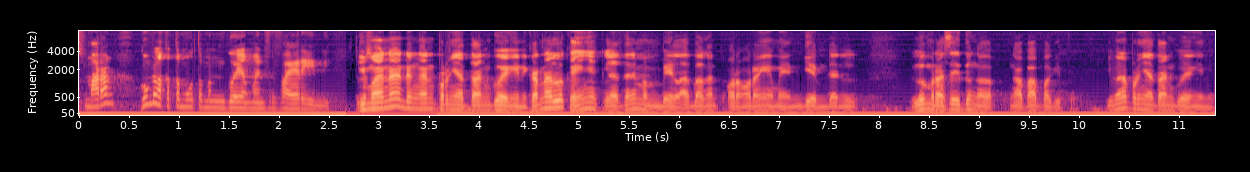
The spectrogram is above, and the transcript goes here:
Semarang gue malah ketemu temen gue yang main Free Fire ini. Terus, Gimana dengan pernyataan gue yang ini? Karena lu kayaknya kelihatannya membela banget orang-orang yang main game dan lu, lu merasa itu nggak nggak apa-apa gitu. Gimana pernyataan gue yang ini?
